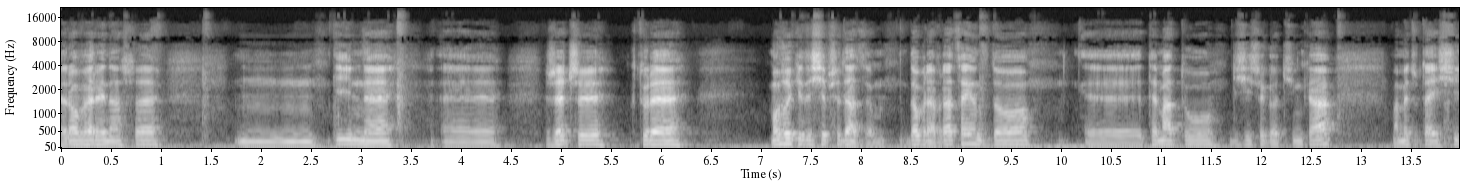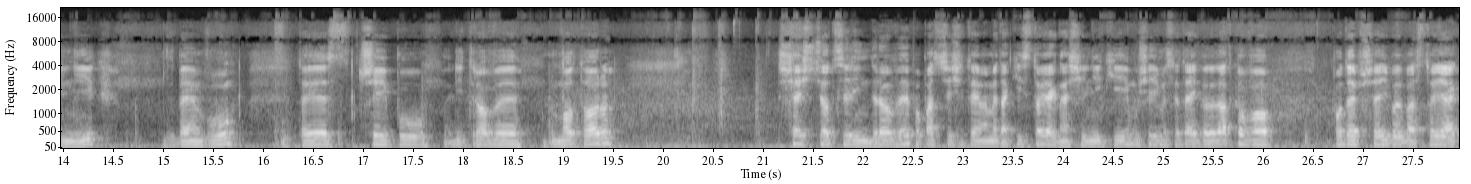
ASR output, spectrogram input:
rowery nasze mm, i inne e, rzeczy, które może kiedyś się przydadzą. Dobra, wracając do e, tematu dzisiejszego odcinka. Mamy tutaj silnik z BMW. To jest 3,5 litrowy motor. Sześciocylindrowy. Popatrzcie się, tutaj mamy taki stojak na silniki. Musieliśmy sobie tutaj go dodatkowo podeprzeć, bo chyba stojak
